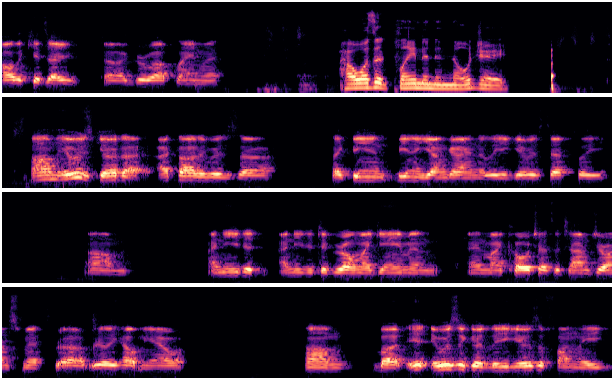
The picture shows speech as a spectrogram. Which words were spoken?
all the kids I uh, grew up playing with. How was it playing in the NOJ? Um, it was good. I, I thought it was uh, like being being a young guy in the league. It was definitely um, I needed I needed to grow my game, and and my coach at the time, Jordan Smith, uh, really helped me out. Um, but it, it was a good league. It was a fun league.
